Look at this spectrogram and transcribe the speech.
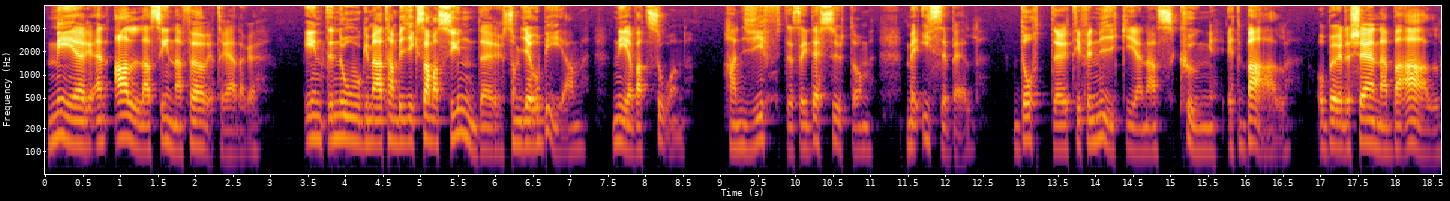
mer än alla sina företrädare. Inte nog med att han begick samma synder som Jerobeam, Nevats son. Han gifte sig dessutom med Isabel, dotter till fenikiernas kung Etbaal och började tjäna Baal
